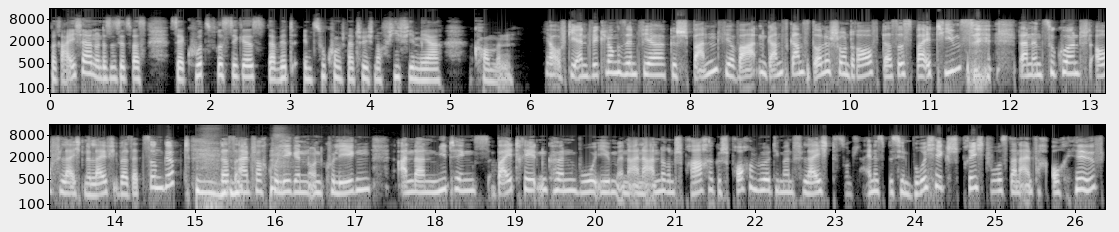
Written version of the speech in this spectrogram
bereichern. Und das ist jetzt was sehr kurzfristiges. Da wird in Zukunft natürlich noch viel, viel mehr kommen. Ja, auf die Entwicklung sind wir gespannt. Wir warten ganz, ganz dolle schon drauf, dass es bei Teams dann in Zukunft auch vielleicht eine Live-Übersetzung gibt, dass einfach Kolleginnen und Kollegen anderen Meetings beitreten können, wo eben in einer anderen Sprache gesprochen wird, die man vielleicht so ein kleines bisschen brüchig spricht, wo es dann einfach auch hilft,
